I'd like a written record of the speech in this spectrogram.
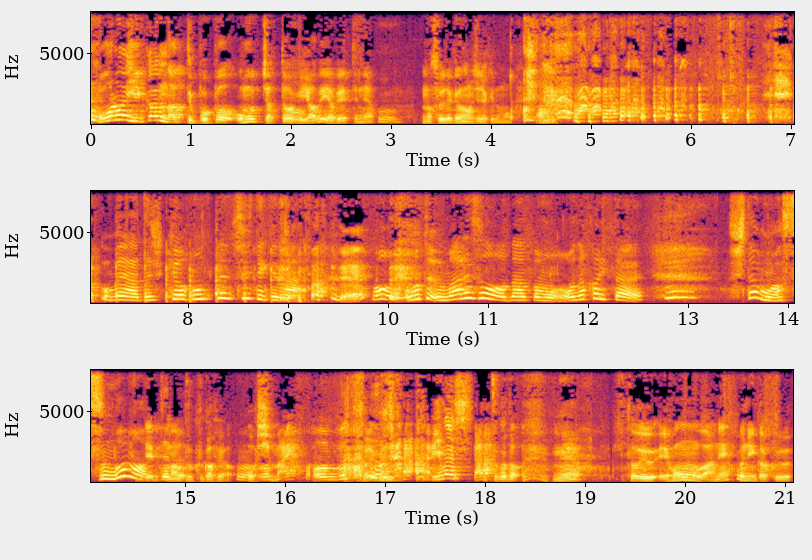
え、これはいかんなって僕は思っちゃったわけ。やべえやべえってね。まあそれだけの話だけども。ごめん、私今日本当についていけない。なんで？もう、本当に生まれそう。なんかもう、お腹痛い。舌もすごい回ってで、る。まあブックカフェはおしまい。そういうことがありましたってこと。ねえ。そういう絵本はね、とにかく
